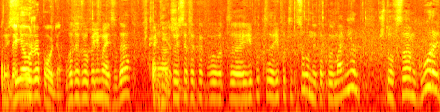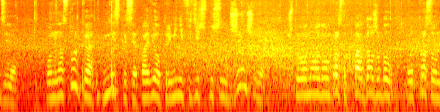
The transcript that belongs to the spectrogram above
То Да я уже понял. Вот это вы понимаете, да? Конечно. А, То есть это как бы вот репута- репутационный такой момент, что в своем городе он настолько низко себя повел, применив физическую силу к женщине, что он, он, он просто по- должен был, вот просто он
